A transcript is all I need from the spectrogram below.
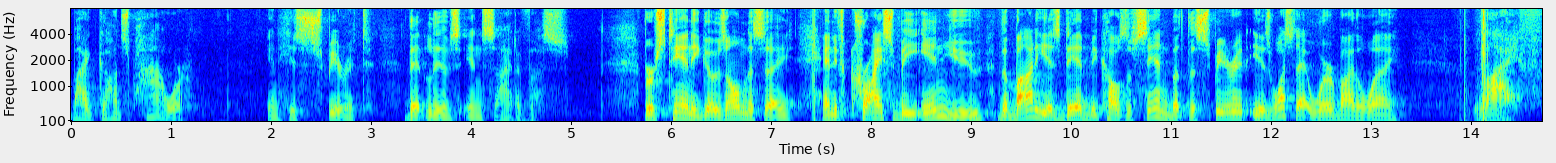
by God's power in His Spirit that lives inside of us. Verse 10, he goes on to say, And if Christ be in you, the body is dead because of sin, but the Spirit is, what's that word, by the way? Life.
